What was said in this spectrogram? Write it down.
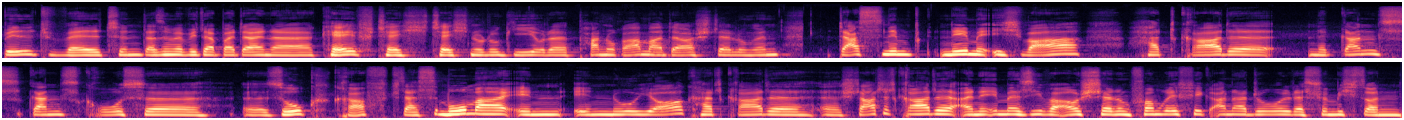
Bildwelten, da sind wir wieder bei deiner Cave-Technologie oder Panoramadarstellungen. Das nimmt, nehme ich wahr, hat gerade eine ganz, ganz große äh, Sogkraft. Das MoMA in, in New York hat gerade, äh, startet gerade eine immersive Ausstellung vom Refik Anadol. Das ist für mich so ein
